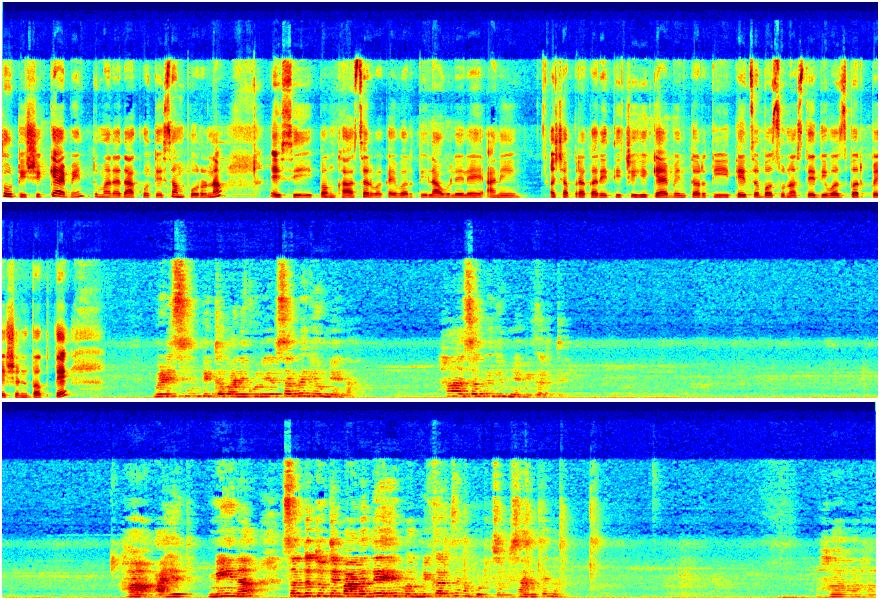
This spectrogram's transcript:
छोटीशी कॅबिन तुम्हाला दाखवते संपूर्ण. ए सी पंखा सर्व काही वरती लावलेले आहे आणि अशा प्रकारे तिची ही कॅबिन तर ती इथेच बसून असते दिवसभर पेशंट बघते. मेडिसिन पिकअप आणि कुरिअर सगळे घेऊन ये ना. हां सगळे घेऊन ये मी करते. हा आहेत. मी ना सध्या तू ते मला दे मग मी करते ना पुढचं मी सांगते ना. हा हा हा.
